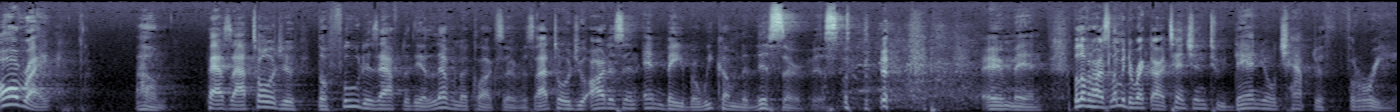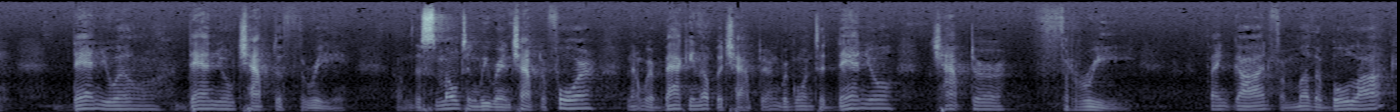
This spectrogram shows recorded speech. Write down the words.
All right. Um, Pastor, I told you the food is after the 11 o'clock service. I told you Artisan and Baber, we come to this service. Amen. Beloved hearts, let me direct our attention to Daniel chapter 3. Daniel, Daniel chapter 3. Um, this mountain, we were in chapter 4. Now we're backing up a chapter and we're going to Daniel chapter 3. Thank God for Mother Bullock,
